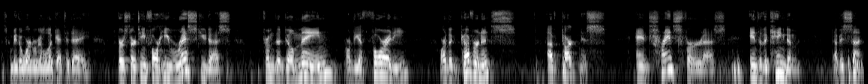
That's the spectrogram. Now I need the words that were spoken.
That's going to be the word we're going to look at today. Verse 13 For he rescued us from the domain or the authority or the governance of darkness and transferred us into the kingdom of his Son.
